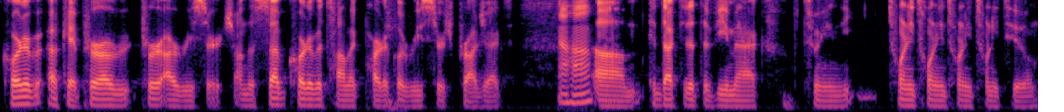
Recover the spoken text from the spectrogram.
quarter. Okay, per our per our research on the subquartive atomic particle research project Uh huh. um, conducted at the VMAC between 2020 and 2022.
